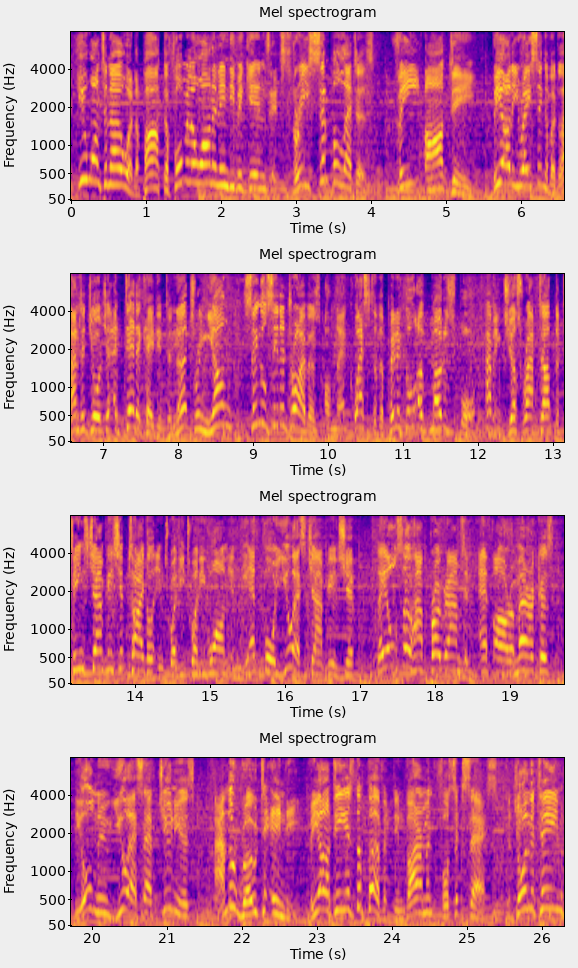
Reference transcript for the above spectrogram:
If you want to know where the path to Formula One and Indy begins, it's three simple letters VRD. VRD Racing of Atlanta, Georgia are dedicated to nurturing young, single seater drivers on their quest to the pinnacle of motorsport. Having just wrapped up the team's championship title in 2021 in the F4 US Championship, they also have programs in FR Americas, the all new USF Juniors, and the Road to Indy. VRD is the perfect environment for success. To join the team,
